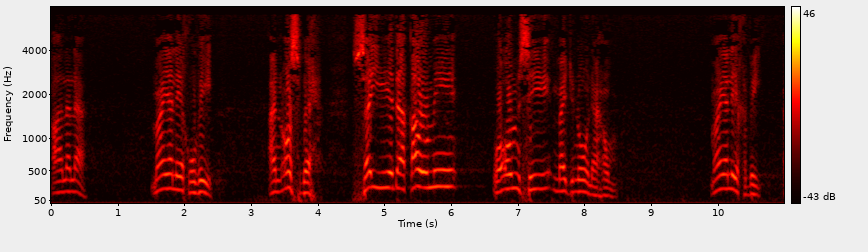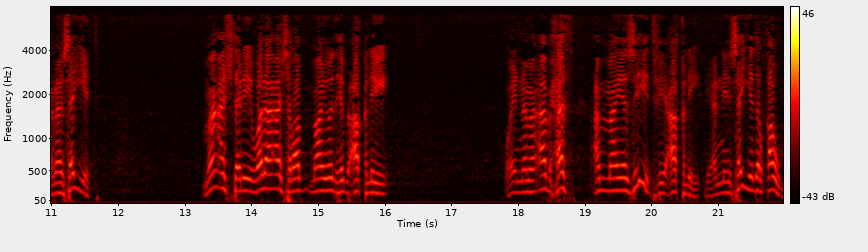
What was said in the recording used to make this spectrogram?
قال لا. ما يليق بي أن أصبح سيد قومي وأمسي مجنونهم. ما يليق بي. أنا سيد. ما أشتري ولا أشرب ما يذهب عقلي. وإنما أبحث عما يزيد في عقلي لأني سيد القوم.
